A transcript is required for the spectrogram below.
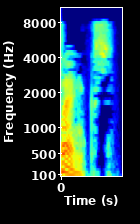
Thanks.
